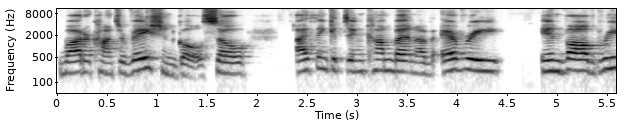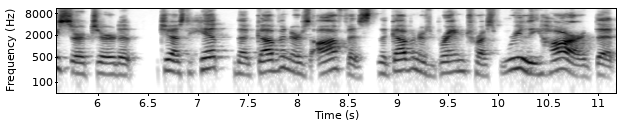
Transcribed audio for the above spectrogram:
water conservation goals. So I think it's incumbent of every involved researcher to just hit the governor's office, the governor's brain trust really hard that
